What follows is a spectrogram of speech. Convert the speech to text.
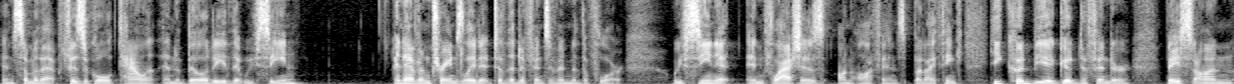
and some of that physical talent and ability that we've seen and have him translate it to the defensive end of the floor. We've seen it in flashes on offense, but I think he could be a good defender based on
